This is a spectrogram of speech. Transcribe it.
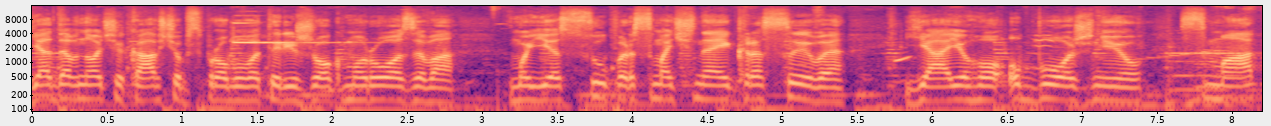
я давно чекав, щоб спробувати ріжок морозива. Моє супер смачне і красиве. Я його обожнюю. Смак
